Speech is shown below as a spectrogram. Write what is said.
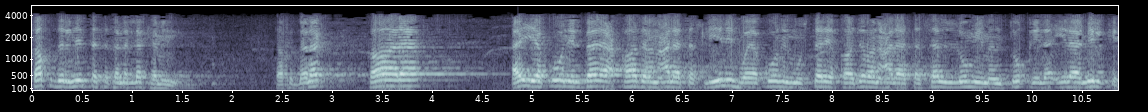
تقدر أن أنت تتملكها مني. تاخد بالك؟ قال أي يكون البائع قادرا على تسليمه ويكون المشتري قادرا على تسلم من تقل إلى ملكه.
